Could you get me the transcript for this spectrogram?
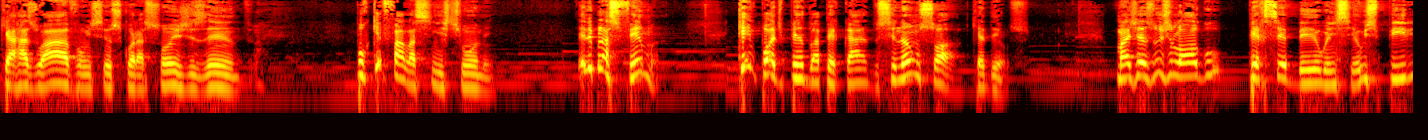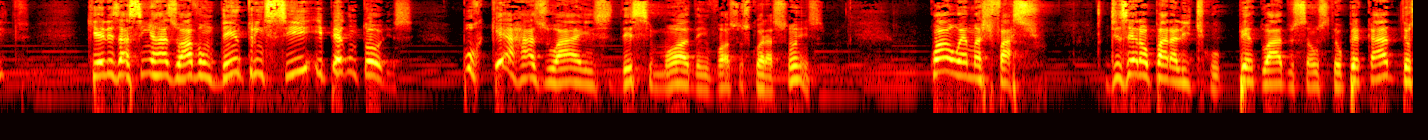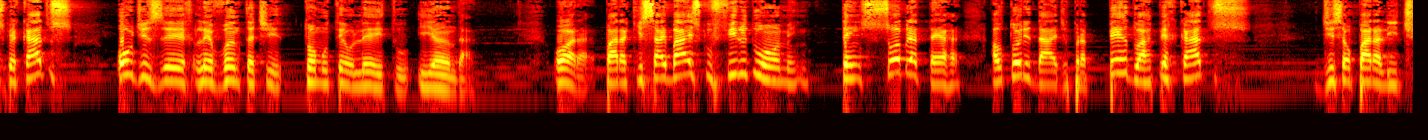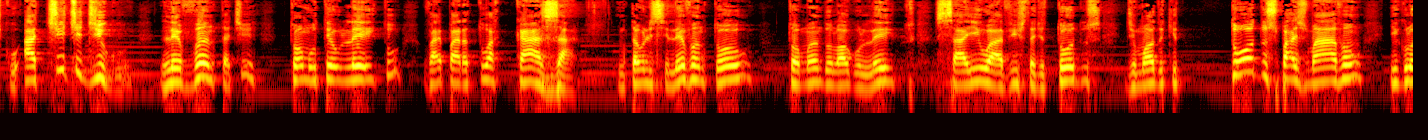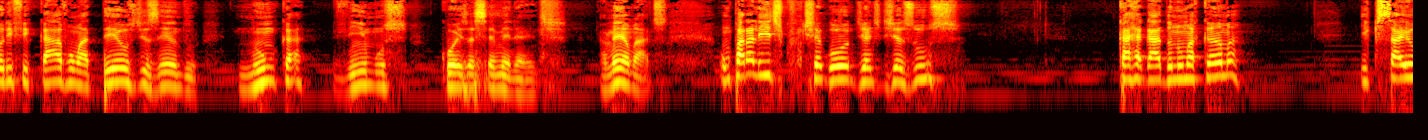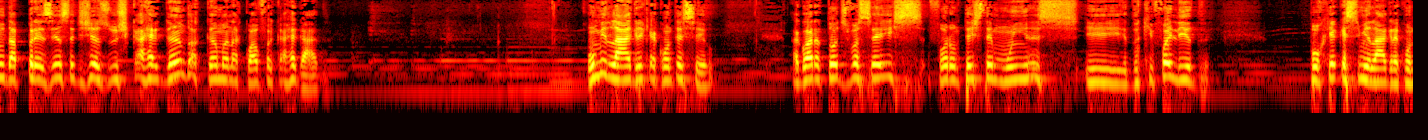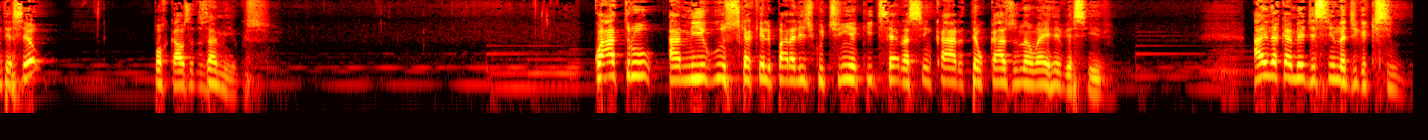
que arrazoavam em seus corações, dizendo: Por que fala assim este homem? Ele blasfema. Quem pode perdoar pecados, se não só que é Deus? Mas Jesus logo percebeu em seu espírito que eles assim arrazoavam dentro em si e perguntou-lhes: Por que arrazoais desse modo em vossos corações? Qual é mais fácil? Dizer ao paralítico, perdoados são os teus pecados, teus pecados, ou dizer, levanta-te, toma o teu leito e anda. Ora, para que saibais que o Filho do Homem tem sobre a terra autoridade para perdoar pecados, disse ao paralítico: A ti te digo, levanta-te, toma o teu leito, vai para a tua casa. Então ele se levantou, tomando logo o leito, saiu à vista de todos, de modo que todos pasmavam e glorificavam a Deus, dizendo: Nunca vimos coisa semelhante. Amém, amados? Um paralítico que chegou diante de Jesus, carregado numa cama, e que saiu da presença de Jesus carregando a cama na qual foi carregado. Um milagre que aconteceu. Agora todos vocês foram testemunhas e do que foi lido. Por que, que esse milagre aconteceu? Por causa dos amigos. quatro amigos que aquele paralítico tinha que disseram assim, cara, teu caso não é irreversível. Ainda que a medicina diga que sim.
